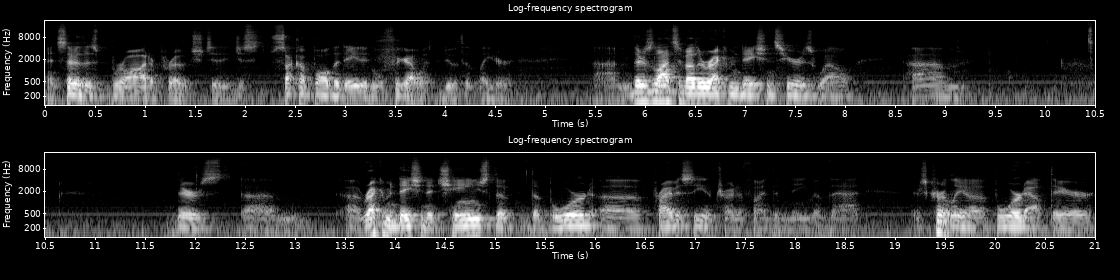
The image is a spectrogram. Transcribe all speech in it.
Instead of this broad approach to just suck up all the data and we'll figure out what to do with it later. Um, there's lots of other recommendations here as well. Um, there's um, a recommendation to change the, the board of privacy. I'm trying to find the name of that. There's currently a board out there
